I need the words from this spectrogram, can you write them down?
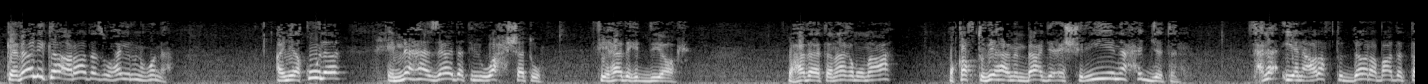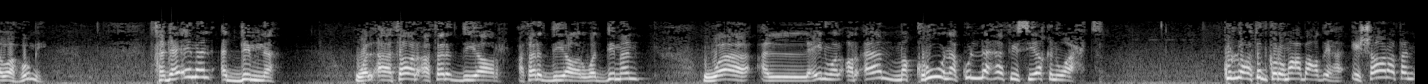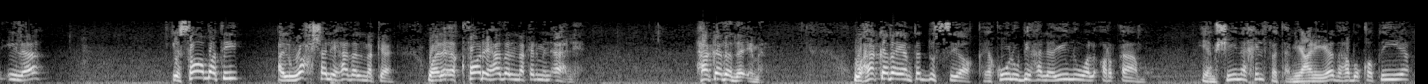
كذلك أراد زهير هنا. أن يقول إنها زادت الوحشة في هذه الديار وهذا يتناغم معه وقفت بها من بعد عشرين حجة. فلأيا عرفت الدار بعد التوهم. فدائما الدمنة والآثار آثار الديار آثار الديار والدمن والعين والأرآم مقرونة كلها في سياق واحد. كلها تذكر مع بعضها إشارة إلى إصابة الوحشة لهذا المكان. ولإقفار هذا المكان من أهله. هكذا دائما. وهكذا يمتد السياق. يقول بها العين والأرآم. يمشين خلفة. يعني يذهب قطيع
